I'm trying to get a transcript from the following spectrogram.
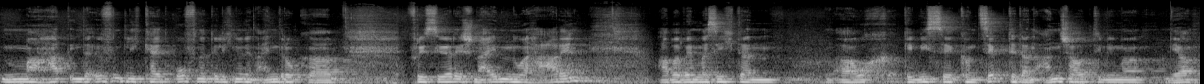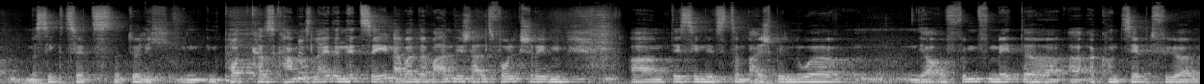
Man hat in der Öffentlichkeit oft natürlich nur den Eindruck, äh, Friseure schneiden nur Haare. Aber wenn man sich dann auch gewisse Konzepte dann anschaut, wie man, ja, man sieht es jetzt natürlich im, im Podcast, kann man es leider nicht sehen, aber an der Wand ist alles vollgeschrieben. Ähm, das sind jetzt zum Beispiel nur ja, auf fünf Meter äh, ein Konzept für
